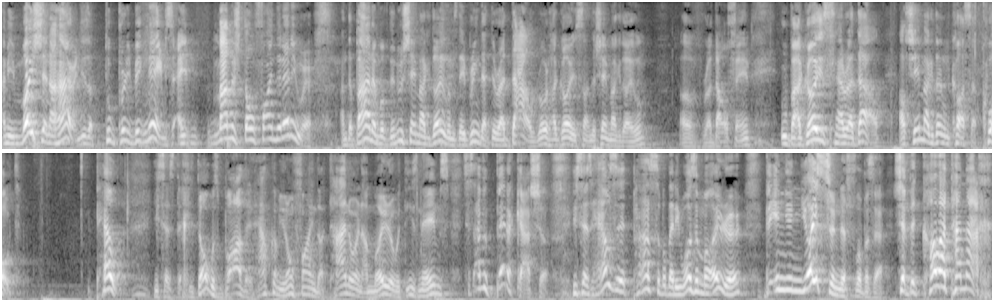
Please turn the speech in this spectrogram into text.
I mean Moshe and Aharon, these are two pretty big names. And Mamish don't find it anywhere. On the bottom of the new Shem they bring that the Radal wrote Hagoyis on the Shem Magdoilim of Radal fame. Ubagoyis Haradal. Al Shem Magdalim Kasa. Quote. Pella. He says, the Chidot was bothered. How come you don't find a Tano and a Moira with these names? He says, I have a better kasha. He says, how's it possible that he was a Moira? The Inyan Yoiser Niflobazah. Shebekala Tanach.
